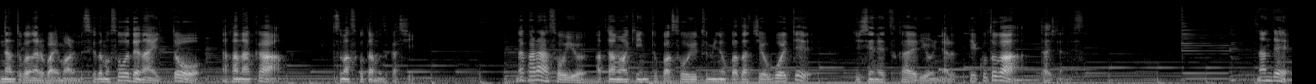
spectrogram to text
なんとかなる場合もあるんですけども、そうでないとなかなか積ますことは難しい。だからそういう頭金とかそういう積みの形を覚えて実践で使えるようになるっていうことが大事なんです。なんで、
